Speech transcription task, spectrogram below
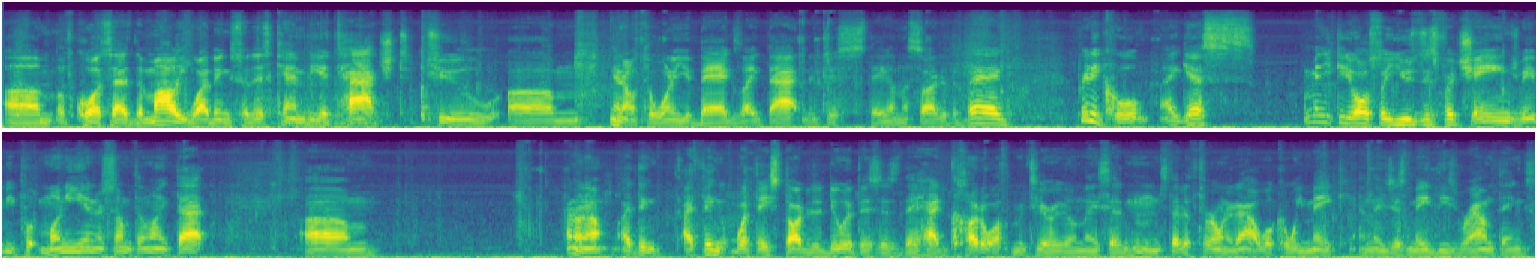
Um, of course, has the MOLLE webbing, so this can be attached to, um, you know, to one of your bags like that, and it just stay on the side of the bag. Pretty cool. I guess, I mean, you could also use this for change, maybe put money in or something like that. Um, I don't know. I think I think what they started to do with this is they had cut off material and they said, hmm, instead of throwing it out, what could we make? And they just made these round things.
